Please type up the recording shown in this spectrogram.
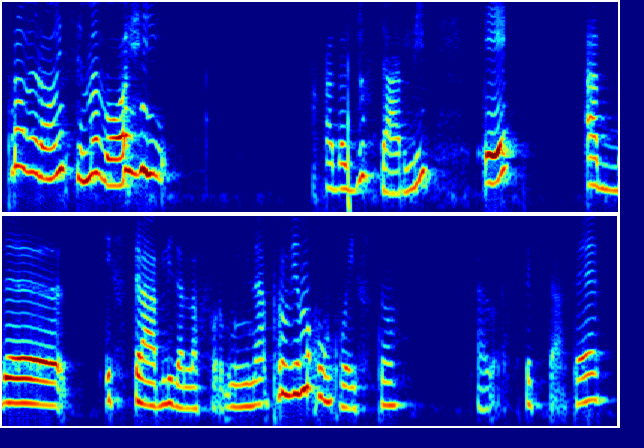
proverò insieme a voi ad aggiustarli e ad eh, estrarli dalla formina proviamo con questo allora aspettate eh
